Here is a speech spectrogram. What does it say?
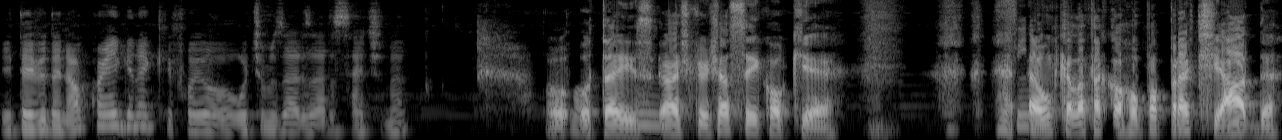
E teve o Daniel Craig, né? Que foi o último 007, né? Ô, ô Thaís, Hum. eu acho que eu já sei qual que é. Sim. É um que ela tá com a roupa prateada.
